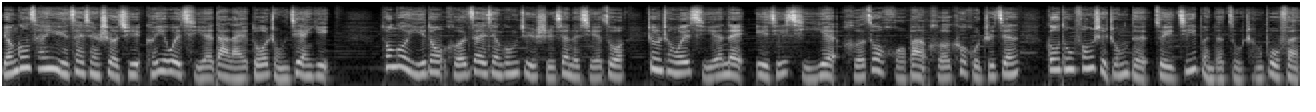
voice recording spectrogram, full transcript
员工参与在线社区可以为企业带来多种建议。通过移动和在线工具实现的协作，正成为企业内以及企业合作伙伴和客户之间沟通方式中的最基本的组成部分。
